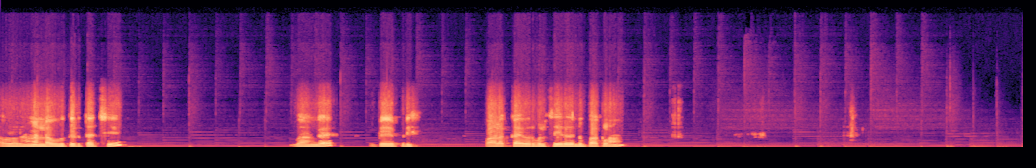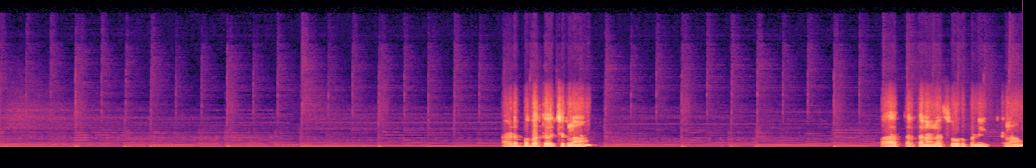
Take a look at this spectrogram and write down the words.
அவ்வளோதான் நல்லா உதுத்து எடுத்தாச்சு. வாங்க இப்போ எப்படி வாழைக்காய் வறுவல் செய்கிறதுன்னு பார்க்கலாம். அடுப்பை பற்ற வச்சுக்கலாம். பாத்திரத்தை நல்லா சூடு பண்ணிக்கலாம்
